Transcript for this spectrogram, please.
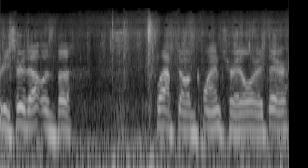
Pretty sure that was the Lapdog climb trail right there.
